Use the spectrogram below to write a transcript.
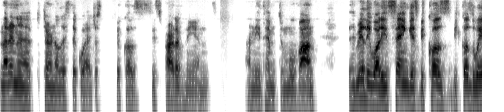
not in a paternalistic way, just because he's part of me and I need him to move on. Really, what he's saying is because because the way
